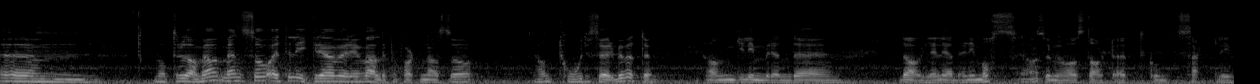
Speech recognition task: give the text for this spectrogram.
um, Notre Dame, ja. Men så, etter liker jeg har vært veldig på farten, altså Han Tor Sørby, vet du. Han glimrende daglige lederen i Moss, Ja. som jo har starta et konsertliv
